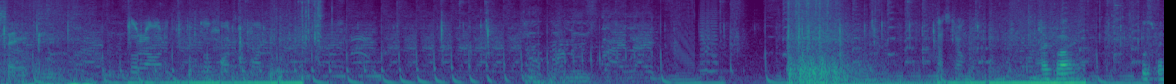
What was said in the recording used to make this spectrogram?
Sake. Too loud, long. Push me.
